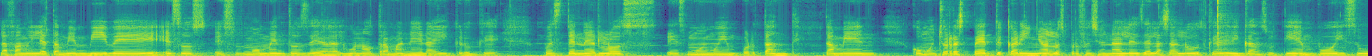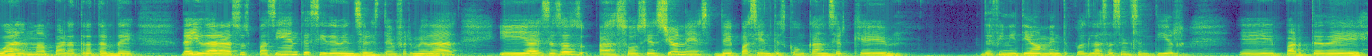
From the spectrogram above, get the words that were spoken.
la familia también vive esos, esos momentos de alguna otra manera y creo que pues tenerlos es muy muy importante. También con mucho respeto y cariño a los profesionales de la salud que dedican su tiempo y su alma para tratar de, de ayudar a sus pacientes y de vencer esta enfermedad y a esas asociaciones de pacientes con cáncer que definitivamente pues las hacen sentir eh, parte de,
